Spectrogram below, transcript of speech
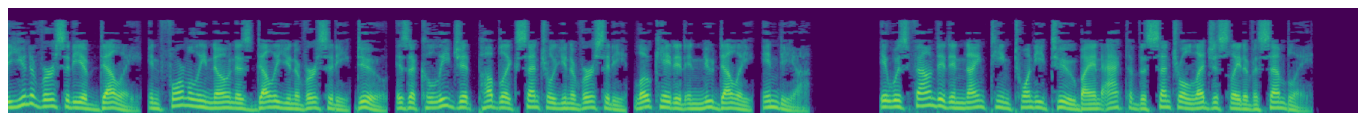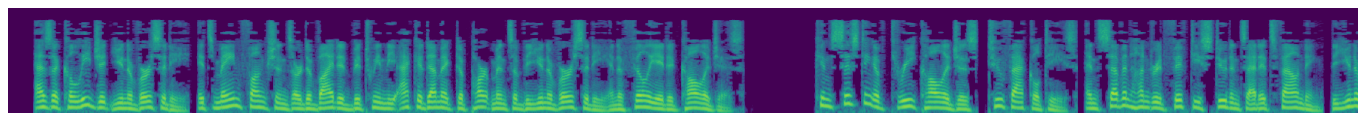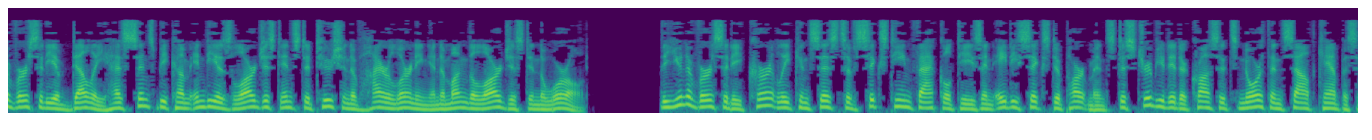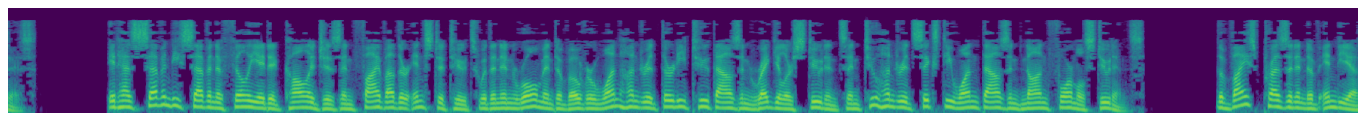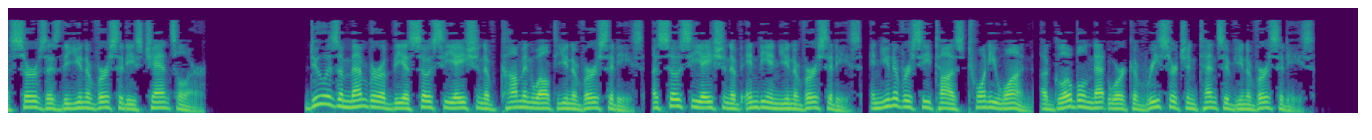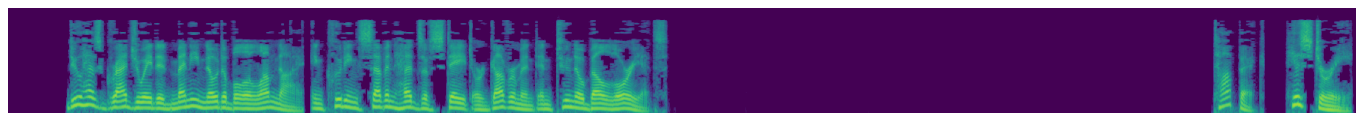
The University of Delhi, informally known as Delhi University is a collegiate public central university, located in New Delhi, India. It was founded in 1922 by an act of the Central Legislative Assembly. As a collegiate university, its main functions are divided between the academic departments of the university and affiliated colleges. Consisting of three colleges, two faculties, and 750 students at its founding, the University of Delhi has since become India's largest institution of higher learning and among the largest in the world. The university currently consists of 16 faculties and 86 departments distributed across its north and south campuses. It has 77 affiliated colleges and five other institutes with an enrollment of over 132,000 regular students and 261,000 non-formal students. The Vice President of India serves as the university's chancellor. DU is a member of the Association of Commonwealth Universities, Association of Indian Universities, and Universitas 21, a global network of research-intensive universities. DU has graduated many notable alumni, including seven heads of state or government and two Nobel laureates. History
